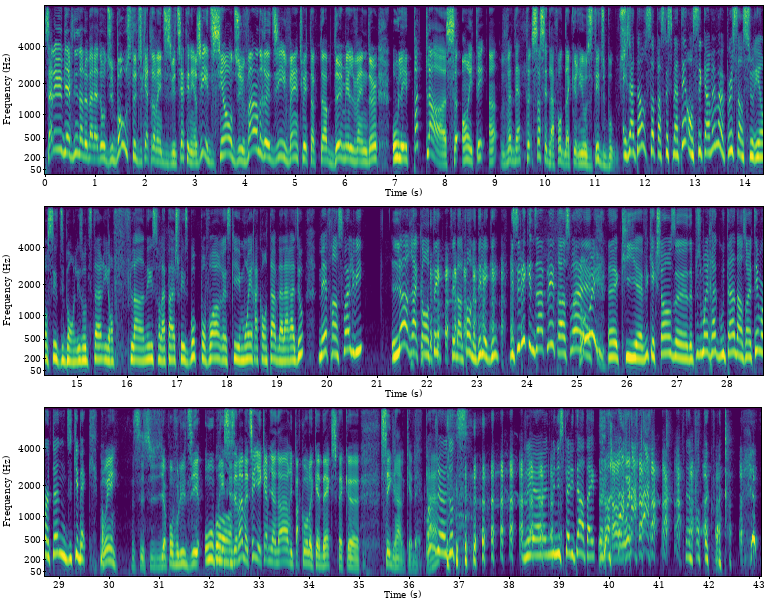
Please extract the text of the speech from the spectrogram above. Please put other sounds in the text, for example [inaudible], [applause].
Salut, bienvenue dans le balado du Boost du 98.7 Énergie, édition du vendredi 28 octobre 2022, où les pas classe ont été en vedette. Ça, c'est de la faute de la curiosité du Boost. Et j'adore ça parce que ce matin, on s'est quand même un peu censuré. On s'est dit, bon, les auditeurs, ils ont flâné sur la page Facebook pour voir euh, ce qui est moins racontable à la radio. Mais François, lui, l'a raconté. tu sais, dans le fond, on a délégué. Mais c'est lui qui nous a appelé, François, oui. euh, euh, qui a vu quelque chose euh, de plus ou moins ragoûtant dans un Tim Horton du Québec. Oui. Il a pas voulu dire où précisément, mais tu sais, il est camionneur, il parcourt le Québec, ça fait que c'est grand le Québec. Moi, hein? j'ai un doute. [laughs] j'ai euh, une municipalité en tête. Ah ouais? [laughs] N'importe quoi.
